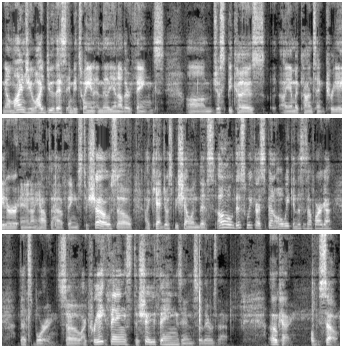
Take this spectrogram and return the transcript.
Now, mind you, I do this in between a million other things. Um, just because I am a content creator and I have to have things to show. So I can't just be showing this. Oh, this week I spent all week and this is how far I got. That's boring. So I create things to show you things. And so there's that. Okay. So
